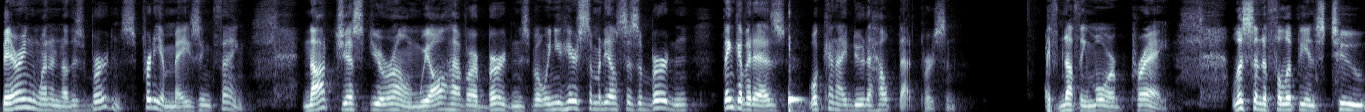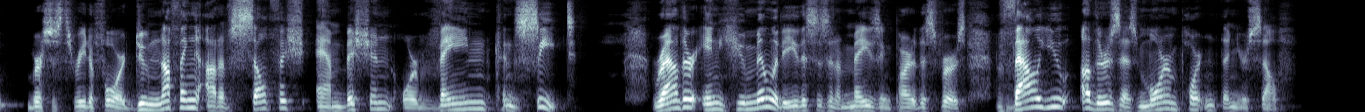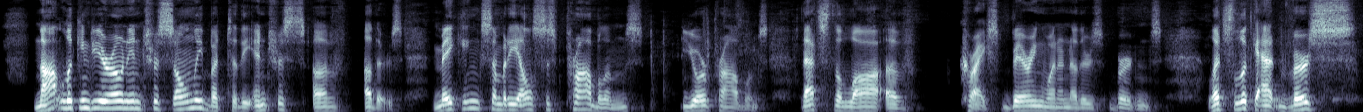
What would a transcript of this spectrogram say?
Bearing one another's burdens. Pretty amazing thing. Not just your own. We all have our burdens, but when you hear somebody else has a burden, Think of it as what can I do to help that person? If nothing more, pray. Listen to Philippians 2, verses 3 to 4. Do nothing out of selfish ambition or vain conceit. Rather, in humility, this is an amazing part of this verse, value others as more important than yourself. Not looking to your own interests only, but to the interests of others. Making somebody else's problems your problems. That's the law of Christ, bearing one another's burdens. Let's look at verse.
